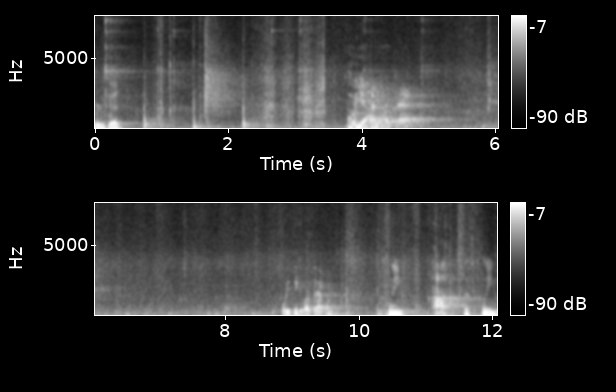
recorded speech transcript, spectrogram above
Pretty good. Oh yeah, I like that. What do you think about that one? Clean. Huh? That's clean.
